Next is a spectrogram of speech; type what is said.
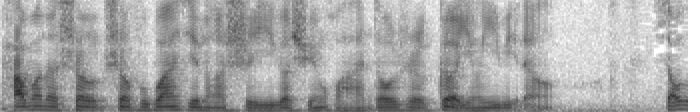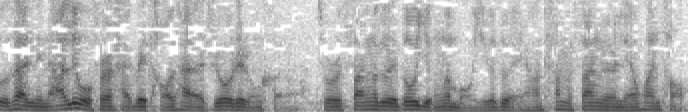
他们的胜胜负关系呢是一个循环，都是各赢一比零。小组赛里拿六分还被淘汰的只有这种可能，就是三个队都赢了某一个队，然后他们三个人连环套。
